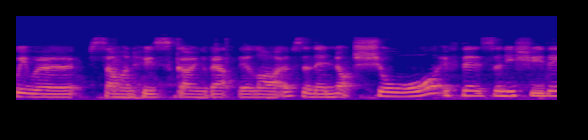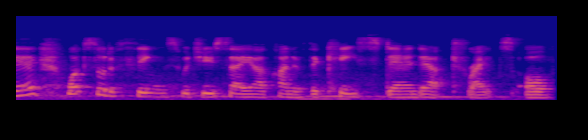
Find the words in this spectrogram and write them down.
we were someone who's going about their lives and they're not sure if there's an issue there, what sort of things would you say are kind of the key standout traits of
